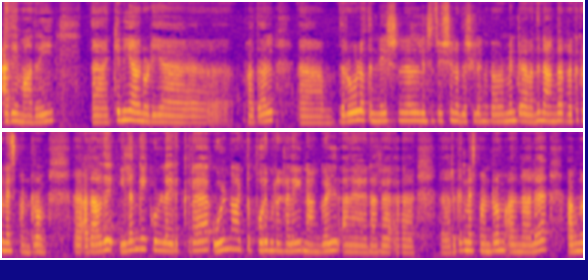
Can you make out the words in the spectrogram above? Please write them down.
அதே மாதிரி அஹ், கெனியாவினுடைய பார்த்தால் the role of the national institution of the Sri Lanka government வந்து நாங்கள் ரெக்கக்னைஸ் பண்ணுறோம் அதாவது இலங்கைக்குள்ளே இருக்கிற உள்நாட்டு பொறிமுறைகளை நாங்கள் அதை நாங்கள் ரெக்கக்னைஸ் பண்ணுறோம் அதனால் அவங்க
